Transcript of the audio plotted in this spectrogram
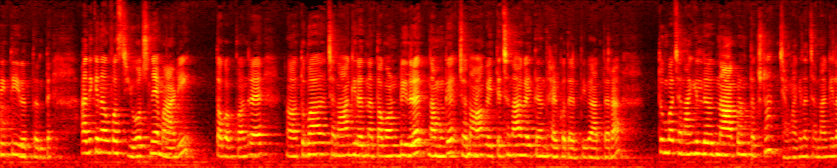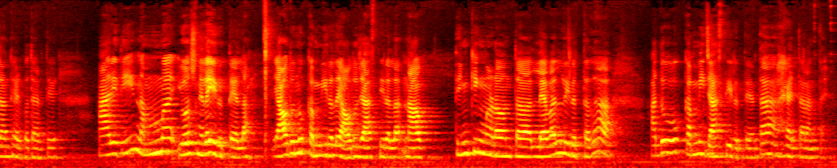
ರೀತಿ ಇರುತ್ತಂತೆ. ಅದಕ್ಕೆ ನಾವು ಫಸ್ಟ್ ಯೋಚನೆ ಮಾಡಿ ತಗೋಬೇಕು. ಅಂದರೆ ತುಂಬ ಚೆನ್ನಾಗಿರೋದನ್ನ ತೊಗೊಂಡಿದ್ರೆ ನಮಗೆ ಚೆನ್ನಾಗೈತೆ ಚೆನ್ನಾಗೈತೆ ಅಂತ ಹೇಳ್ಕೊತಾ ಇರ್ತೀವಿ ಆ ಥರ. ತುಂಬ ಚೆನ್ನಾಗಿಲ್ಲದನ್ನ ಹಾಕೊಂಡ ತಕ್ಷಣ, ಚೆನ್ನಾಗಿಲ್ಲ ಚೆನ್ನಾಗಿಲ್ಲ ಅಂತ ಹೇಳ್ಕೊತಾ ಇರ್ತೀವಿ. ಆ ರೀತಿ ನಮ್ಮ ಯೋಚನೆಲೇ ಇರುತ್ತೆ ಎಲ್ಲ. ಯಾವುದೂ ಕಮ್ಮಿ ಇರಲ್ಲ, ಯಾವುದು ಜಾಸ್ತಿ ಇರಲ್ಲ. ನಾವು ಥಿಂಕಿಂಗ್ ಮಾಡೋವಂಥ ಲೆವೆಲ್ ಇರುತ್ತಲ್ಲ, ಅದು ಕಮ್ಮಿ ಜಾಸ್ತಿ ಇರುತ್ತೆ ಅಂತ ಹೇಳ್ತಾರಂತೆ.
